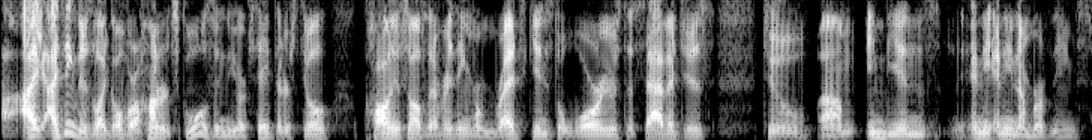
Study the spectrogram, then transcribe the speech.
I, I think there's like over 100 schools in New York State that are still calling themselves everything from Redskins to Warriors to Savages to um, Indians, any any number of names.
